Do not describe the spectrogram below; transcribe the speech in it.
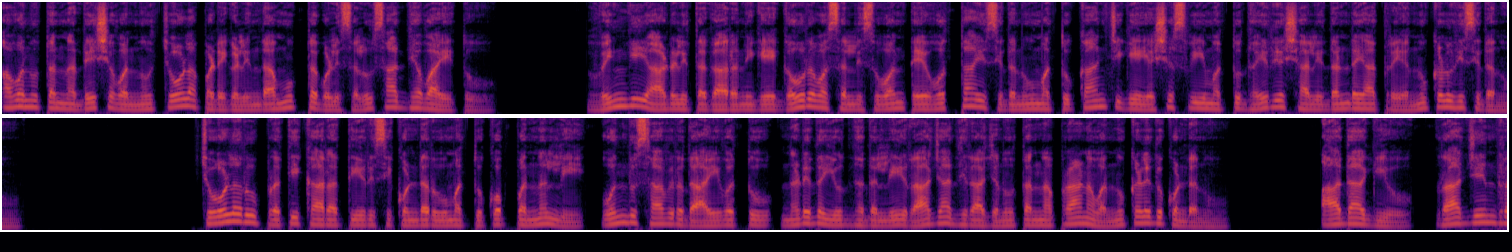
ಅವನು ತನ್ನ ದೇಶವನ್ನು ಚೋಳ ಪಡೆಗಳಿಂದ ಮುಕ್ತಗೊಳಿಸಲು ಸಾಧ್ಯವಾಯಿತು. ವೆಂಗಿ ಆಡಳಿತಗಾರನಿಗೆ ಗೌರವ ಸಲ್ಲಿಸುವಂತೆ ಒತ್ತಾಯಿಸಿದನು ಮತ್ತು ಕಾಂಚಿಗೆ ಯಶಸ್ವಿ ಮತ್ತು ಧೈರ್ಯಶಾಲಿ ದಂಡಯಾತ್ರೆಯನ್ನು ಕಳುಹಿಸಿದನು. ಚೋಳರು ಪ್ರತೀಕಾರ ತೀರಿಸಿಕೊಂಡರು ಮತ್ತು ಕೊಪ್ಪನ್ನಲ್ಲಿ ಒಂದು ಸಾವಿರದ ಐವತ್ತು ನಡೆದ ಯುದ್ಧದಲ್ಲಿ ರಾಜಾಧಿರಾಜನು ತನ್ನ ಪ್ರಾಣವನ್ನು ಕಳೆದುಕೊಂಡನು. ಆದಾಗ್ಯೂ, ರಾಜೇಂದ್ರ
